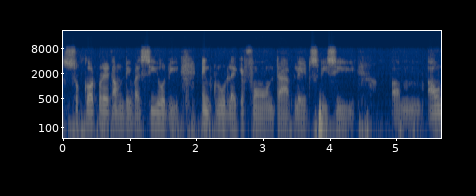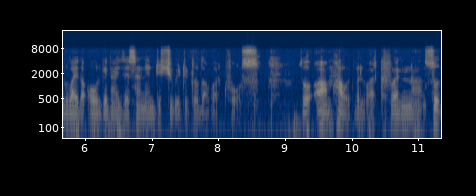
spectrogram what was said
so corporate owned device cod include like a phone tablets pc um, owned by the organization and distributed to the workforce. So um, how it will work when uh, so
